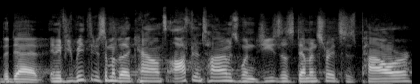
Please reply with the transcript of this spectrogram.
the dead. And if you read through some of the accounts, oftentimes when Jesus demonstrates his power,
